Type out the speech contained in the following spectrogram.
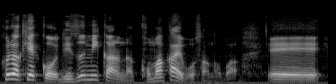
これは結構リズミカルな細かいボサノバ、えー、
